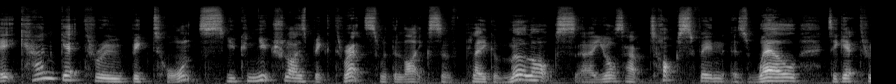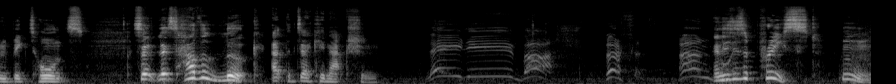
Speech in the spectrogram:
it can get through big taunts. You can neutralize big threats with the likes of Plague of Murlocs. Uh, you also have Toxfin as well to get through big taunts. So let's have a look at the deck in action. And it is a priest. Hmm.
